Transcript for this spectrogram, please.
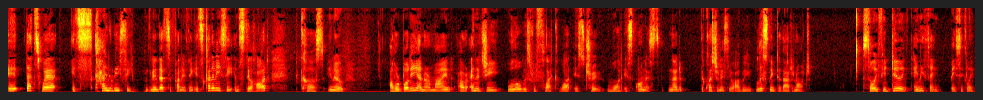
It that's where it's kind of easy. That's the funny thing. It's kind of easy and still hard because, you know, our body and our mind, our energy will always reflect what is true, what is honest. Now the, the question is, are we listening to that or not? So if you're doing anything, basically,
